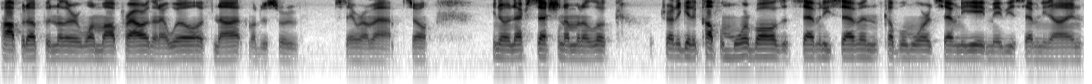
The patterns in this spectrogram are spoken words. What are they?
pop it up another one mile per hour, then I will. If not, I'll just sort of stay where I'm at. So, you know, next session I'm going to look, try to get a couple more balls at 77, a couple more at 78, maybe a 79,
